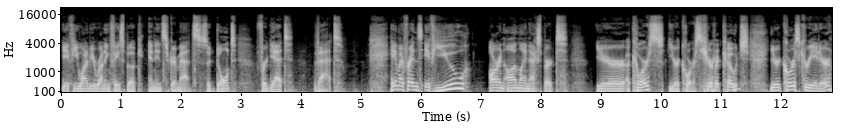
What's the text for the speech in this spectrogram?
if you want to be running Facebook and Instagram ads. So don't forget that. Hey, my friends, if you are an online expert. You're a course, you're a course, you're a coach, you're a course creator,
